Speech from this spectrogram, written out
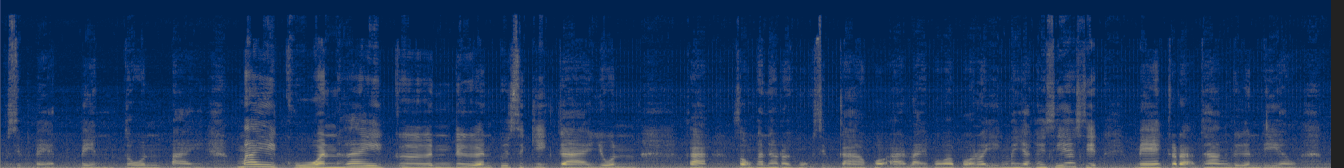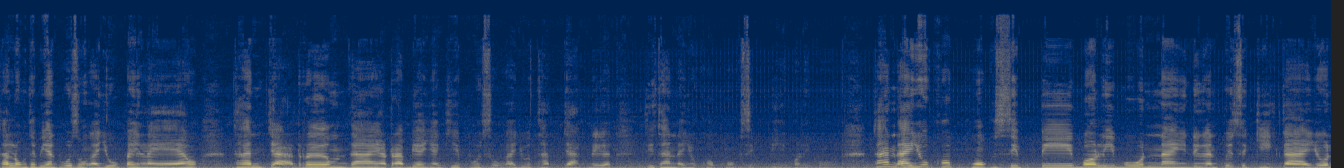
2568 เป็นต้นไป ไม่ควรให้เกินเดือนพฤศจิกายนค่ะ 2569 เพราะอะไร เพราะว่าพอเราเองไม่อยากให้เสียสิทธิ์แม้กระทั่งเดือนเดียว ถ้าลงทะเบียนผู้สูงอายุไปแล้ว ท่านจะเริ่มได้รับเบี้ยยังชีพผู้สูงอายุถัดจากเดือน ที่ท่านอายุครบ 60 ปีบริบูรณ์ ท่านอายุครบ 60 ปีบริบูรณ์ในเดือนพฤศจิกายน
